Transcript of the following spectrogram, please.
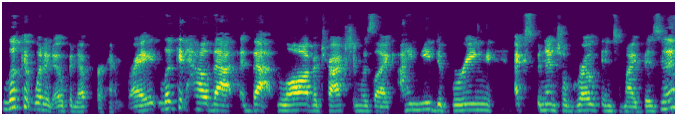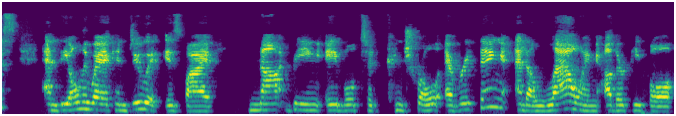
look at what it opened up for him, right? Look at how that that law of attraction was like, I need to bring exponential growth into my business. And the only way I can do it is by not being able to control everything and allowing other people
